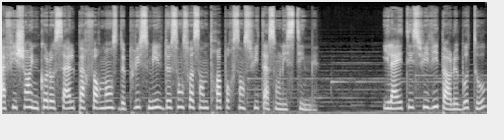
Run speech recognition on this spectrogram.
affichant une colossale performance de plus 1263% suite à son listing. Il a été suivi par le BOTO,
